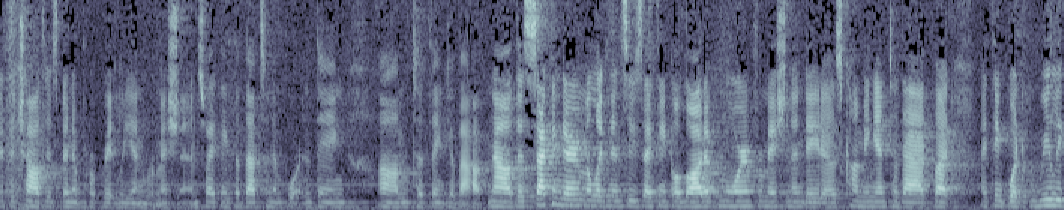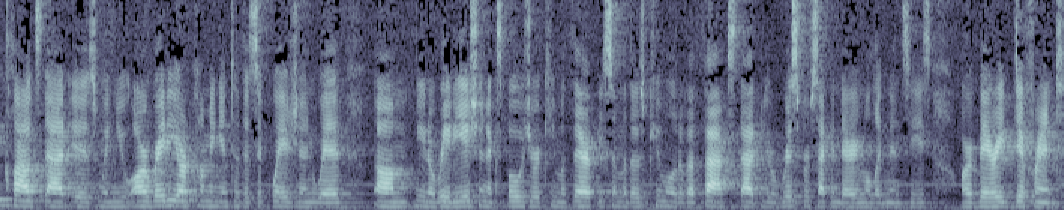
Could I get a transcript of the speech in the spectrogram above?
if the child has been appropriately in remission. So I think that that's an important thing um, to think about. Now, the secondary malignancies, I think a lot of more information and data is coming into that, but I think what really clouds that is when you already are coming into this equation with um, you know, radiation exposure, chemotherapy, some of those cumulative effects, that your risk for secondary malignancies are very different.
